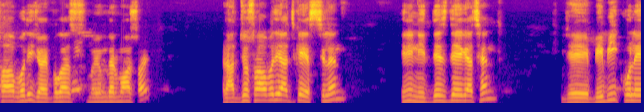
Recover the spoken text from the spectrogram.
সভাপতি জয়প্রকাশ মজুমদার মহাশয়, রাজ্য সভাপতি আজকে এসছিলেন। তিনি নির্দেশ দিয়ে গেছেন যে বিবি কোলে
